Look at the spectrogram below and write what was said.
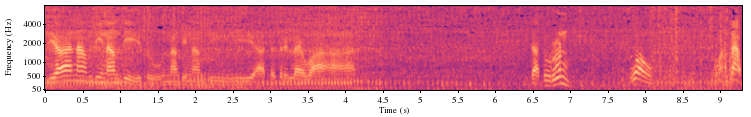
dia nanti-nanti itu nanti-nanti ada trail lewat. Tidak turun. Wow mantap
